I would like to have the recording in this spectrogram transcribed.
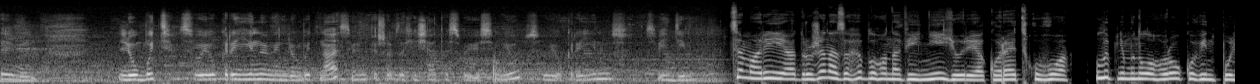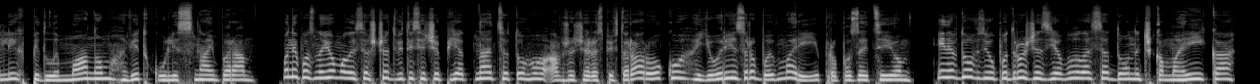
Він любить свою країну, він любить нас. Він пішов захищати свою сім'ю, свою країну, свій дім. Це Марія, дружина загиблого на війні Юрія Корецького. У липні минулого року він поліг під лиманом від кулі снайпера. Вони познайомилися ще 2015-го, а вже через півтора року Юрій зробив Марії пропозицію. І невдовзі у подружжя з'явилася донечка Марійка,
